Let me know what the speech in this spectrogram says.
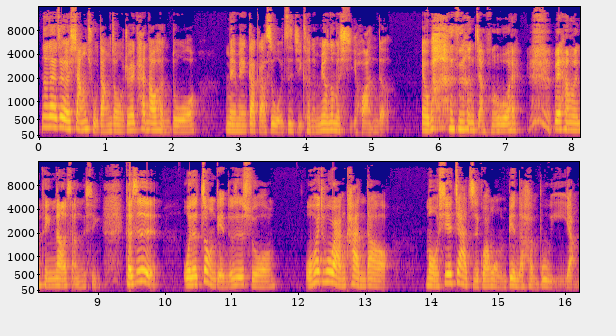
那在这个相处当中，我就会看到很多妹妹嘎嘎是我自己可能没有那么喜欢的。哎，我不知道这样讲会不会被他们听到伤心。可是我的重点就是说，我会突然看到某些价值观我们变得很不一样。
